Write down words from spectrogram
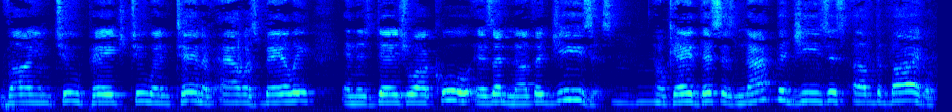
volume two, page two and ten of Alice Bailey and this Djwhal Khul is another Jesus. Mm-hmm. Okay, this is not the Jesus of the Bible.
